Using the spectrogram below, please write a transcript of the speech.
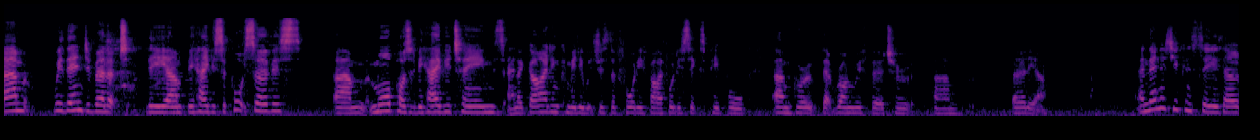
Um, we then developed the um, behaviour support service, um, more positive behaviour teams, and a guiding committee, which is the 45, 46 people um, group that Ron referred to um, earlier. And then, as you can see, is our,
